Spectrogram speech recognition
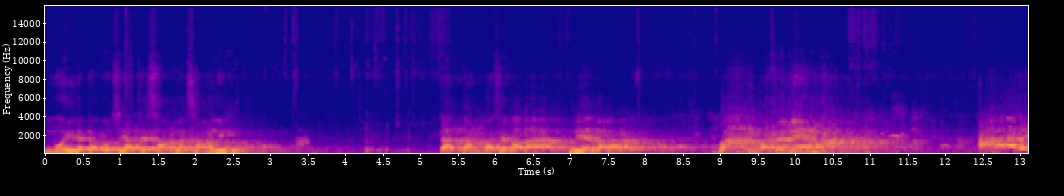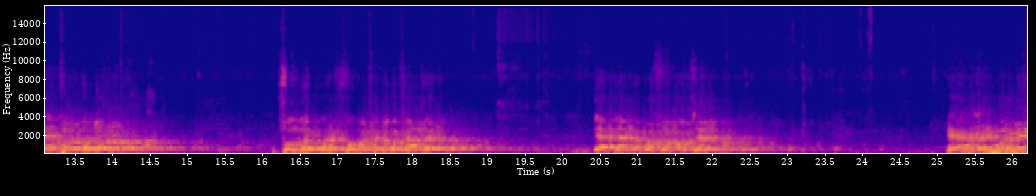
মহিলাটা বসে আছে সামনা সামনি। তার ডান পাশে বাবা, মেয়ের বাবা। বাম পাশে মেয়ের মা আর এই চোদ্দ জন সুন্দর করে সোফা সেটে বসে আছে। একে একে প্রশ্ন করছে এই মুরবি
